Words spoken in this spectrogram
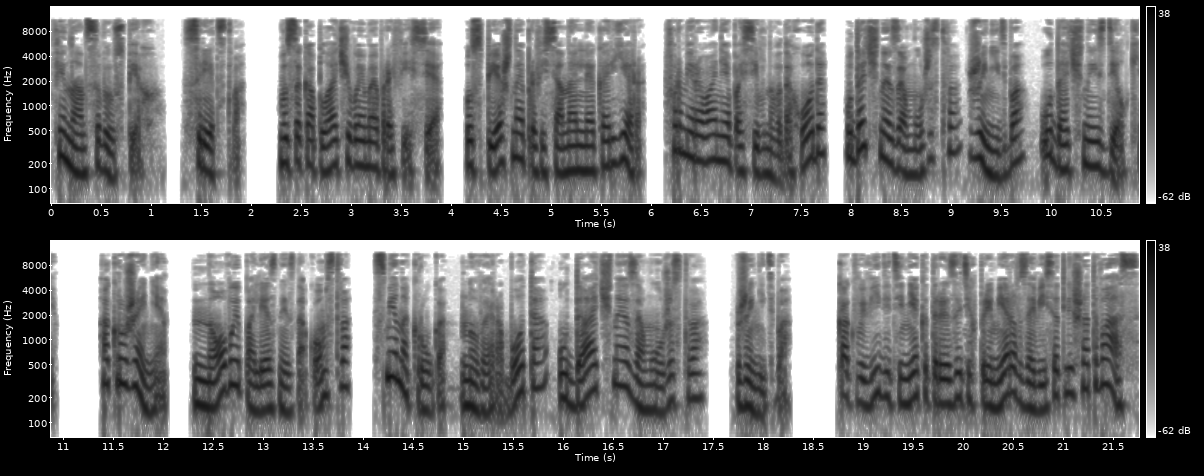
финансовый успех, средства, высокооплачиваемая профессия, успешная профессиональная карьера, формирование пассивного дохода, удачное замужество, женитьба, удачные сделки. Окружение, новые полезные знакомства, смена круга, новая работа, удачное замужество, женитьба. Как вы видите, некоторые из этих примеров зависят лишь от вас,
